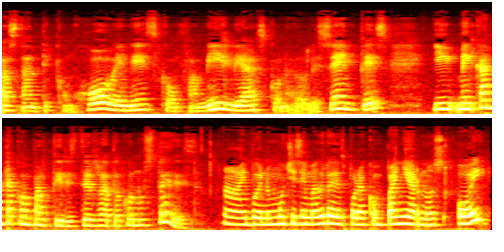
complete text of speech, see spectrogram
bastante con jóvenes, con familias, con adolescentes y me encanta compartir este rato con ustedes. Ay, bueno, muchísimas gracias por acompañarnos hoy,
